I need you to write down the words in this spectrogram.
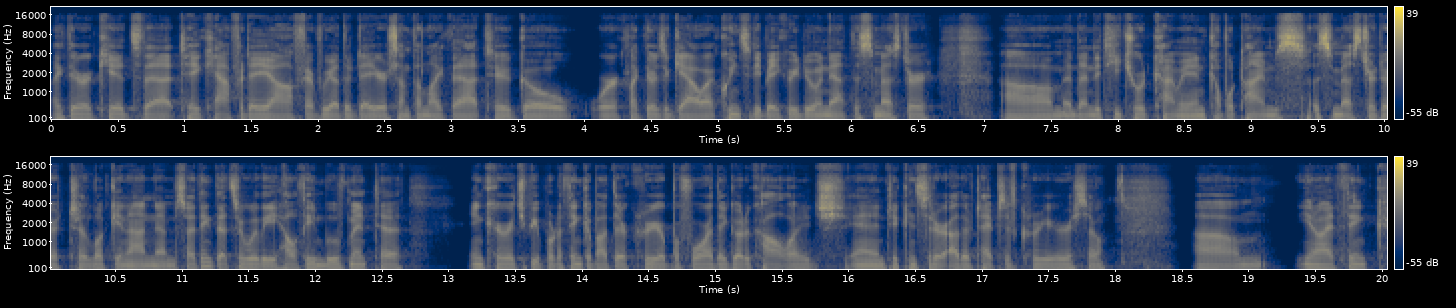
like there are kids that take half a day off every other day or something like that to go work. Like there's a gal at Queen City Bakery doing that this semester. Um, and then the teacher would come in a couple times a semester to, to look in on them. So I think that's a really healthy movement to encourage people to think about their career before they go to college and to consider other types of careers. So, um, you know, I think,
